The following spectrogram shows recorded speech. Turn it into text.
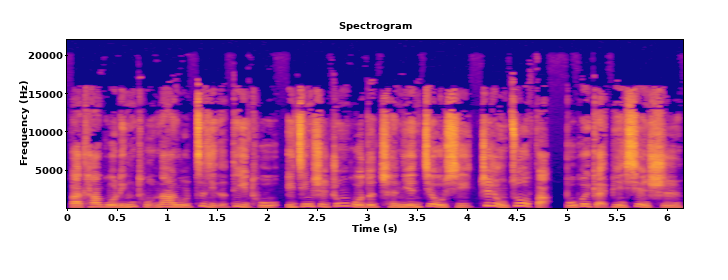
把他国领土纳入自己的地图已经是中国的陈年旧习，这种做法不会改变现实。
